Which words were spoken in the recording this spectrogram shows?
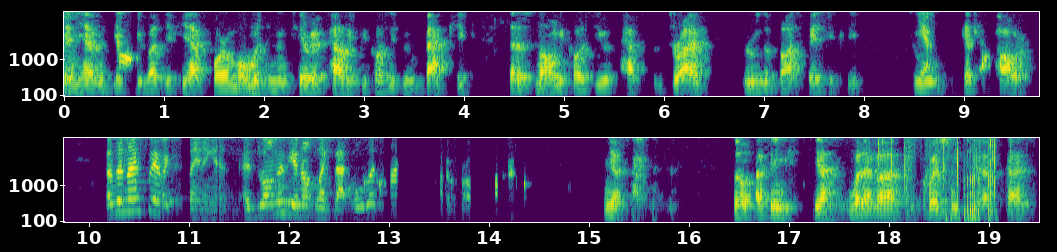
then you have an issue. But if you have for a moment an anterior pelvic because you do back kick, that is normal because you have to drive through the butt basically to yeah. get yeah. power. That's a nice way of explaining it. As long as you're not like that all the time, yeah. So I think, yeah, whatever questions you have, guys,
